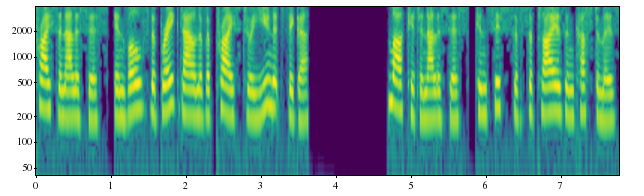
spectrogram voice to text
Price analysis – involves the breakdown of a price to a unit figure. Market analysis – consists of suppliers and customers,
